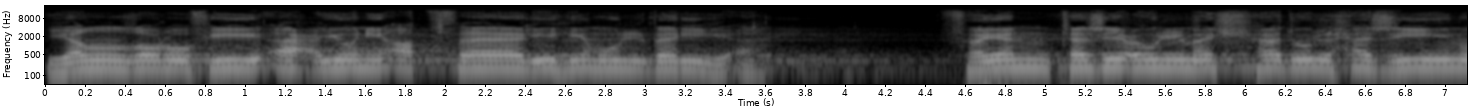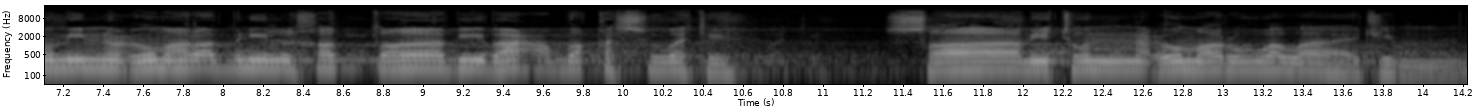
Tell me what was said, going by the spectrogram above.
ينظر في أعين أطفالهم البريئة فينتزع المشهد الحزين من عمر بن الخطاب بعض قسوته صامت عمر وواجم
